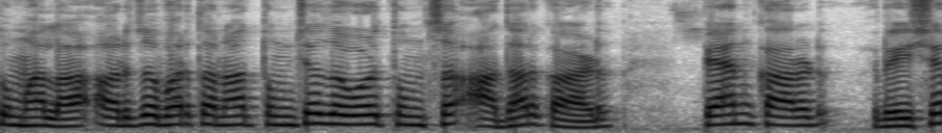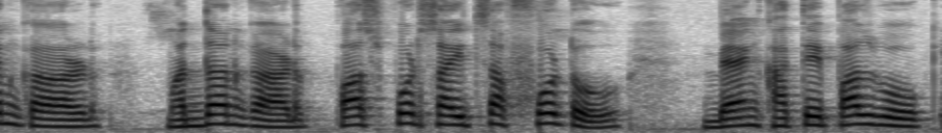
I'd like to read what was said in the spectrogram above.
तुम्हाला अर्ज भरताना तुमच्याजवळ तुमचं Aadhaar card PAN card ration card मतदान कार्ड पासपोर्ट साईजचा फोटो बँक खाते पासबुक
